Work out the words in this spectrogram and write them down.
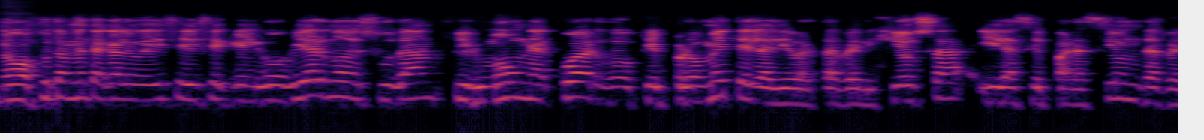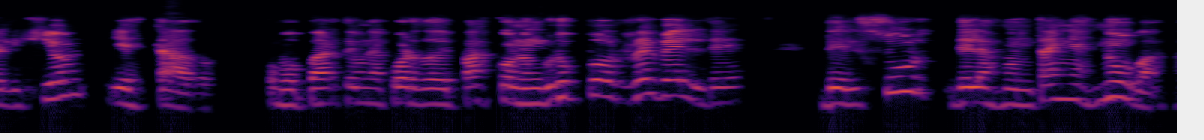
No, justamente acá lo que dice, dice que el gobierno de Sudán firmó un acuerdo que promete la libertad religiosa y la separación de religión y Estado, como parte de un acuerdo de paz con un grupo rebelde del sur de las montañas Nuba.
